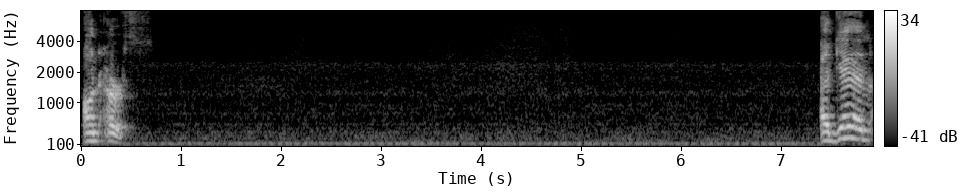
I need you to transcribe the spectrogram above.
on earth. Again,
